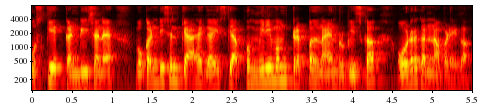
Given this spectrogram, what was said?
उसकी एक कंडीशन है। वो कंडीशन क्या है गाइस कि आपको मिनिमम ट्रिपल नाइन रुपीज़ का ऑर्डर करना पड़ेगा।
